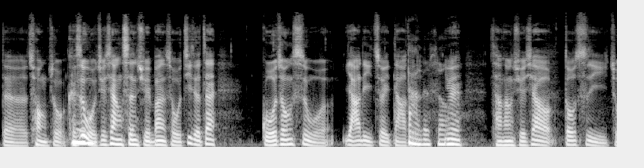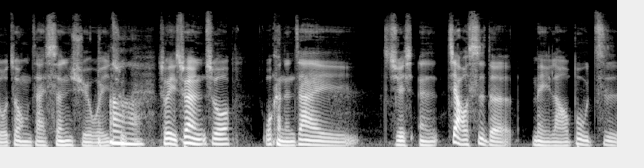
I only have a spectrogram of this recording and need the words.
的创作。可是我觉得像升学班的时候，我记得在国中是我压力最大的，的时候，因为常常学校都是以着重在升学为主，uh, 所以虽然说我可能在学习嗯、呃、教室的美劳布置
